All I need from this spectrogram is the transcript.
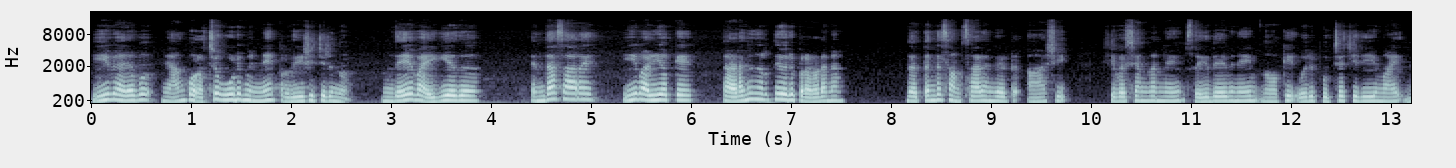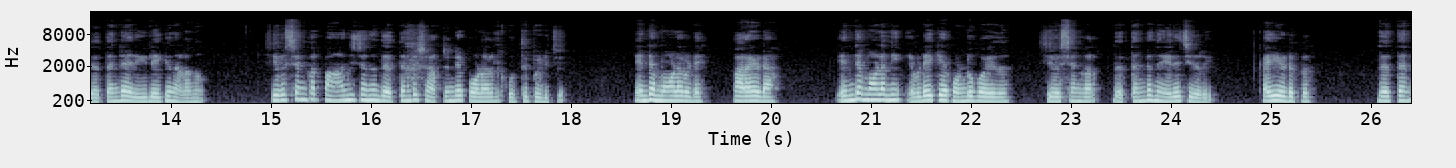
ഈ വരവ് ഞാൻ കുറച്ചുകൂടി മുന്നേ പ്രതീക്ഷിച്ചിരുന്നു. എന്തേ വൈകിയത്? എന്താ സാറേ ഈ വഴിയൊക്കെ തടഞ്ഞു നിർത്തിയ ഒരു പ്രകടനം? ദത്തന്റെ സംസാരം കേട്ട് ആശി ശിവശങ്കറിനെയും ശ്രീദേവിനെയും നോക്കി ഒരു പുച്ഛച്ചിരിയുമായി ദത്തന്റെ അരിയിലേക്ക് നടന്നു. ശിവശങ്കർ പാഞ്ഞു ചെന്ന് ദത്തന്റെ ഷർട്ടിന്റെ കോളറിൽ കുത്തിപ്പിടിച്ചു. എന്റെ മോളെവിടെ? പറയടാ. എന്റെ മോളെ നീ എവിടേക്കാ കൊണ്ടുപോയത്? ശിവശങ്കർ ദത്തന്റെ നേരെ ചീറി. കൈയെടുക്ക് ദത്തൻ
